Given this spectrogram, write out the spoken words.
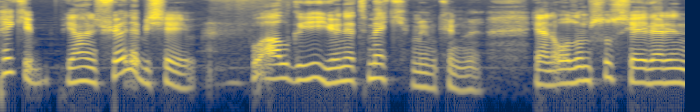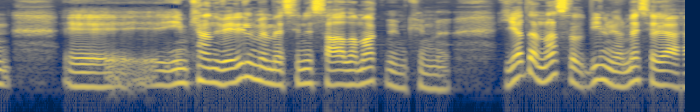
Peki yani şöyle bir şey bu algıyı yönetmek mümkün mü? Yani olumsuz şeylerin e, imkan verilmemesini sağlamak mümkün mü? Ya da nasıl bilmiyorum. Mesela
